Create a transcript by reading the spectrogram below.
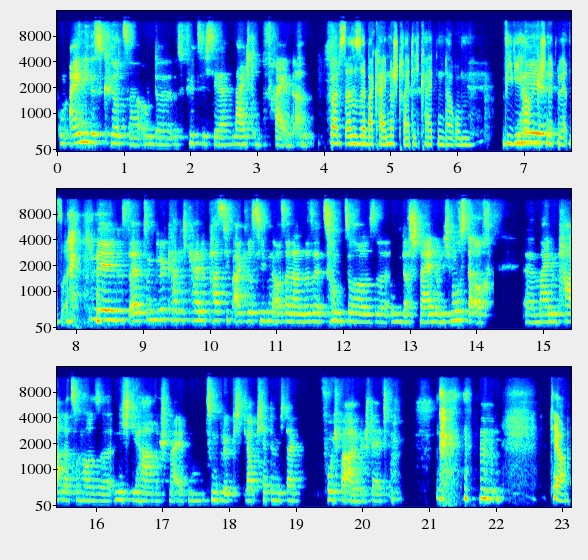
um einiges kürzer und äh, das fühlt sich sehr leicht und befreiend an. Du hattest also selber keine Streitigkeiten darum, wie die Haare nee, geschnitten werden sollen. Nee, das, äh, zum Glück hatte ich keine passiv-aggressiven Auseinandersetzungen zu Hause um das Schneiden und ich musste auch äh, meinem Partner zu Hause nicht die Haare schneiden. Zum Glück. Ich glaube, ich hätte mich da furchtbar angestellt. Tja,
